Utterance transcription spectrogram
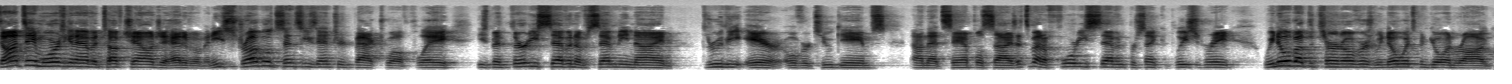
Dante Moore is going to have a tough challenge ahead of him, and he's struggled since he's entered Pac 12 play. He's been 37 of 79 through the air over two games on that sample size. That's about a 47% completion rate, We know about the turnovers. We know what's been going wrong,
